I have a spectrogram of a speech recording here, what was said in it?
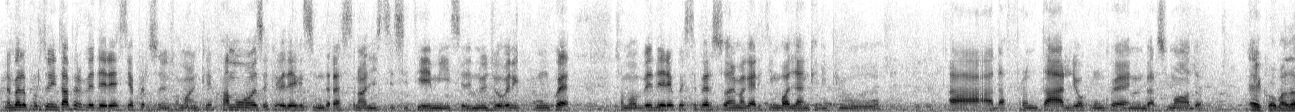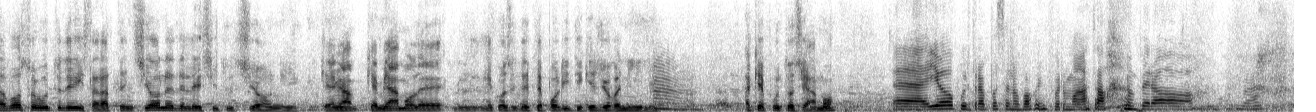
una bella opportunità per vedere sia persone diciamo, anche famose che vedere che si interessano agli stessi temi, sia di noi giovani, comunque diciamo, vedere queste persone magari ti invoglia anche di più a- ad affrontarli o comunque in un diverso modo. Ecco, ma dal vostro punto di vista l'attenzione delle istituzioni, chiamia- chiamiamole le cosiddette politiche giovanili, Mm. a che punto siamo? Eh, io purtroppo sono poco informata, però Beh,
